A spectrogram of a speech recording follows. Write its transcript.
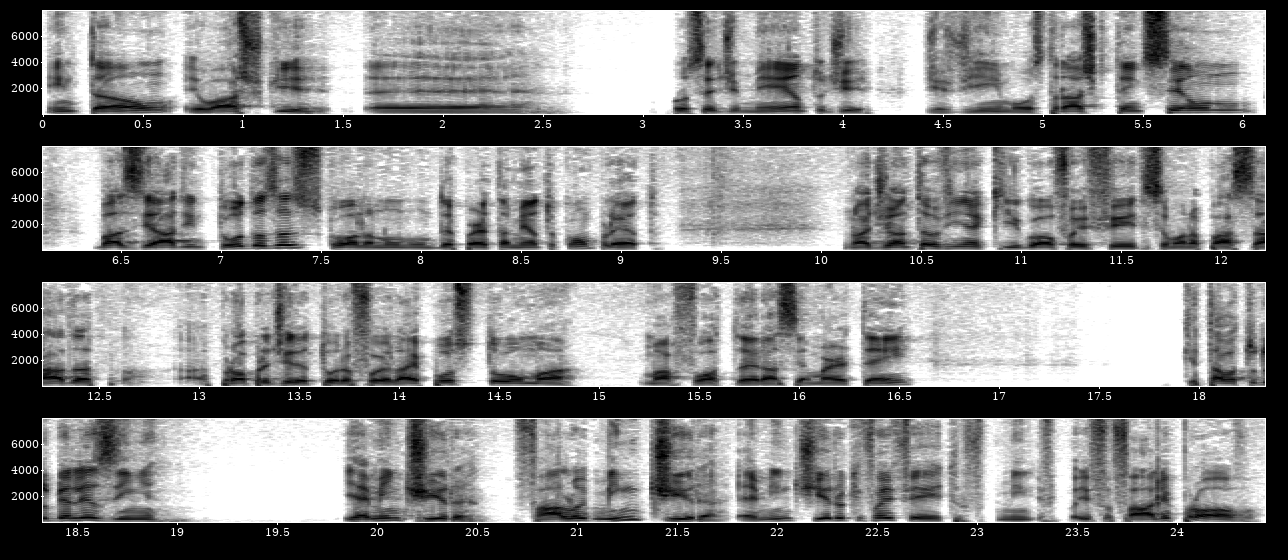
Então, eu acho que é, o procedimento de de vir mostrar, acho que tem que ser um, baseado em todas as escolas, num, num departamento completo. Não adianta eu vir aqui igual foi feito semana passada, a própria diretora foi lá e postou uma, uma foto da Iracema Martem, que estava tudo belezinha. E é mentira. Falo mentira. É mentira o que foi feito. Falo e provo.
